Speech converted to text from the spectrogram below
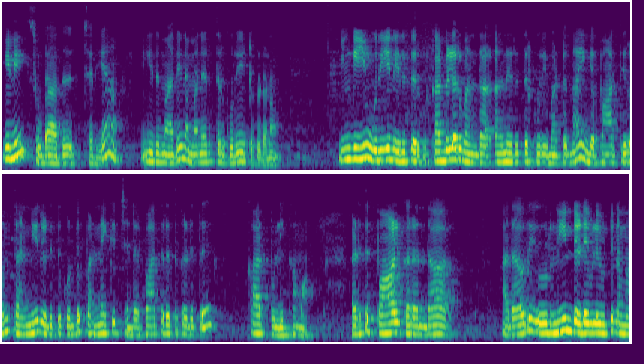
இனி சுடாது. சரியா? இது மாதிரி நம்ம நிறுத்தற்குறி இட்டுக்கிடணும். இங்கேயும் உரிய நிறுத்தற்குறி கபிலர் வந்தார். அது நிறுத்தற்குறி மட்டும்தான். இங்கே பாத்திரம் தண்ணீர் எடுத்துக்கொண்டு பண்ணைக்கு சென்றார். பாத்திரத்துக்கு அடுத்து கார்புள்ளிக்கமா அடுத்து பால் கறந்தார். அதாவது ஒரு நீண்ட இடைவெளி விட்டு நம்ம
